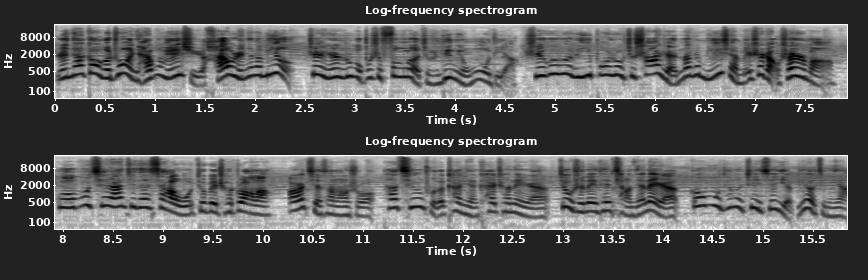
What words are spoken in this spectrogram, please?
人家告个状你还不允许，还要人家的命。这人如果不是疯了，就是另有目的啊！谁会为了一包肉去杀人呢？这明显没事找事儿嘛！果不其然，今天下午就被车撞了。而且三郎说，他清楚的看见开车那人就是那天抢劫那人。高木听了这些也比较惊讶，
